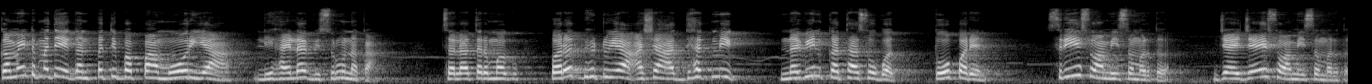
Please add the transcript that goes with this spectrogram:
कमेंटमध्ये गणपती बाप्पा मोर या लिहायला विसरू नका. चला तर मग परत भेटूया अशा आध्यात्मिक नवीन कथासोबत तोपर्यंत. श्री स्वामी समर्थ. जय जय स्वामी समर्थ.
